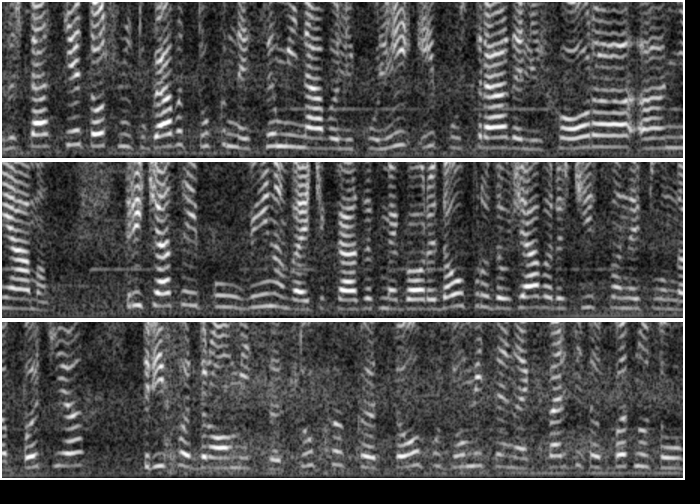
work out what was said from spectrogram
За щастие, точно тогава тук не са минавали коли и пострадали хора а, няма. Три часа и половина вече казахме горе-долу. Продължава разчистването на пътя. Три фадроми са тук, като по думите на експертите от пътното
